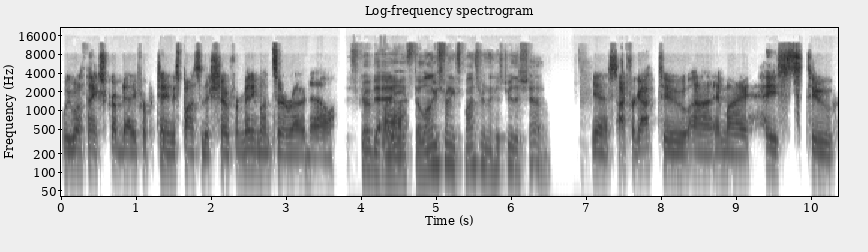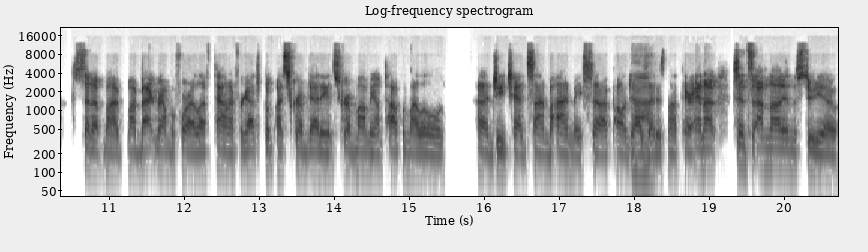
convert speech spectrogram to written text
we want to thank Scrub Daddy for pretending to sponsor this show for many months in a row now. Scrub Daddy, Uh, it's the longest running sponsor in the history of the show. Yes, I forgot to, uh, in my haste to set up my, my background before I left town, I forgot to put my Scrub Daddy and Scrub Mommy on top of my little uh, G Chad sign behind me. So I apologize Ah. that is not there. And I, since I'm not in the studio,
